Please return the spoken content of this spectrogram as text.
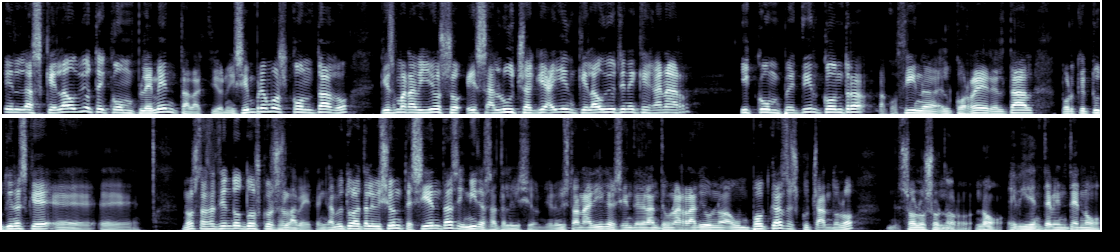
en las que el audio te complementa la acción, y siempre hemos contado que es maravilloso esa lucha que hay en que el audio tiene que ganar y competir contra la cocina, el correr, el tal, porque tú tienes que... Eh, eh, ¿no? Estás haciendo dos cosas a la vez. En cambio, tú la televisión te sientas y miras a televisión. Yo no he visto a nadie que se siente delante de una radio o un podcast escuchándolo solo sonoro. no, evidentemente no.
